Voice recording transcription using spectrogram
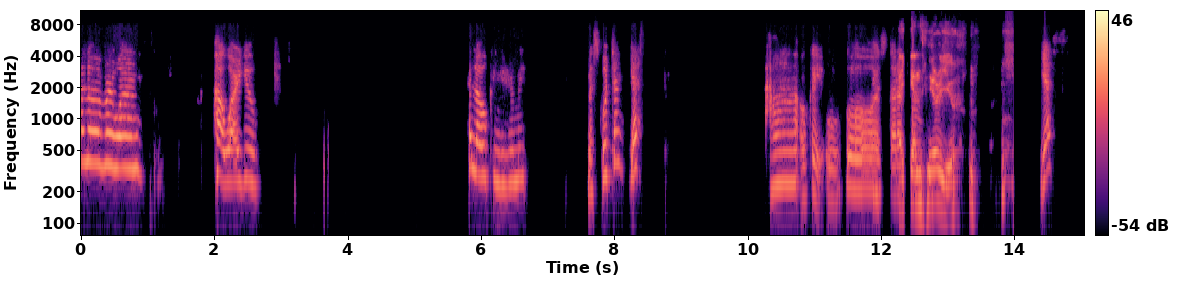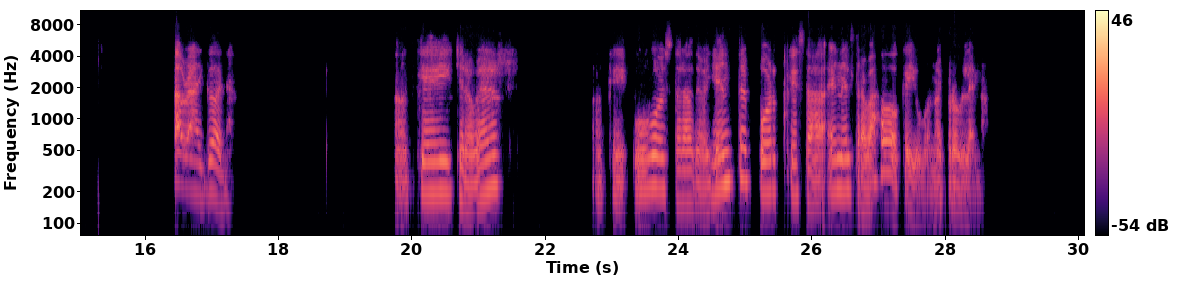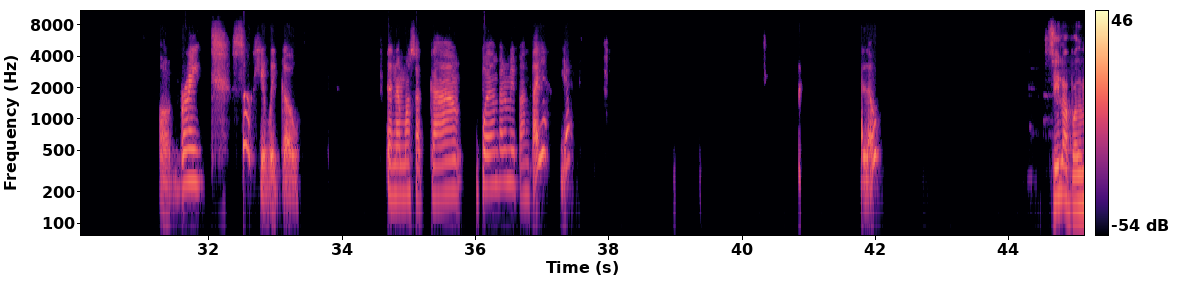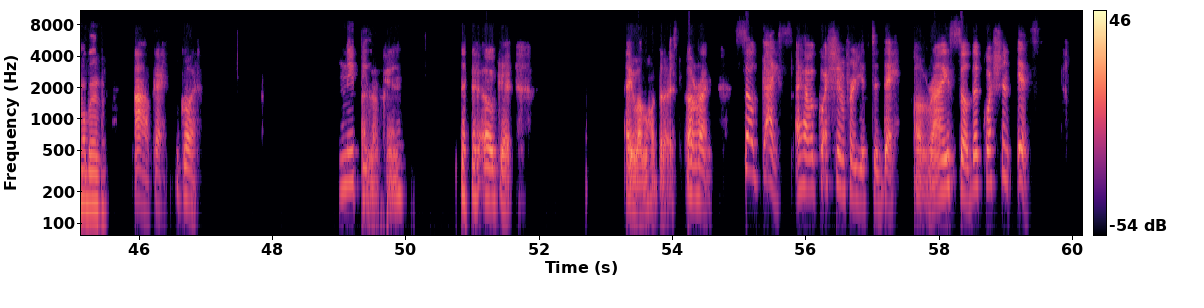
Hello, everyone. How are you? Hello, can you hear me? ¿Me escuchan? Yes. Ah, okay. Hugo estará I can hear you. Yes. All right, good. Okay, quiero ver. Okay, Hugo estará de oyente porque está en el trabajo. Okay, Hugo, no hay problema. All right, so here we go. Tenemos acá, ¿pueden ver mi pantalla? Yeah. Hello. Sí, la podemos ver. Ah, okay, good. Nítido. Okay. okay. Ahí vamos otra vez. All right. So guys, I have a question for you today. All right. So the question is,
